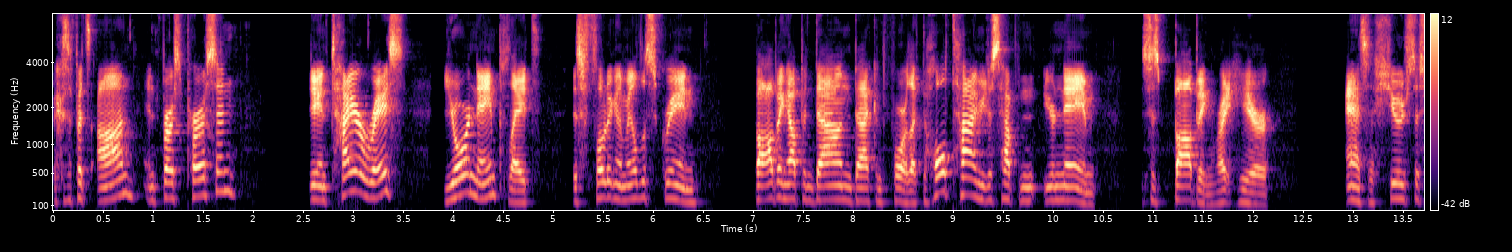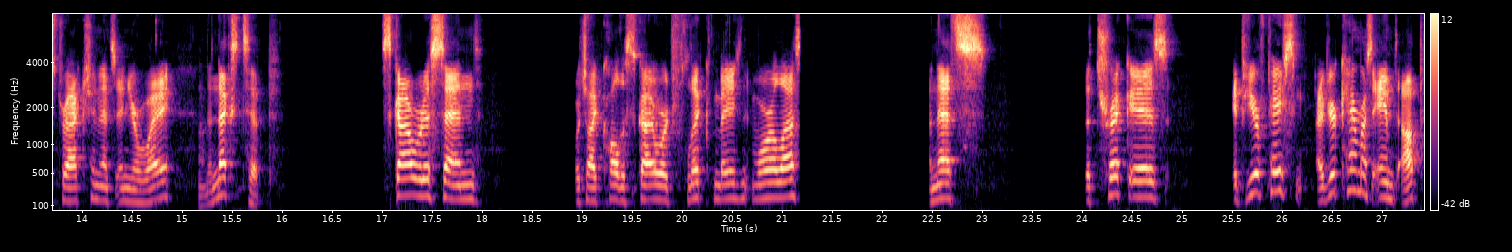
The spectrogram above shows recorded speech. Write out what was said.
Because if it's on in first person, the entire race, your nameplate is floating in the middle of the screen, bobbing up and down, back and forth. Like the whole time you just have your name. It's just bobbing right here. And it's a huge distraction that's in your way. The next tip. Skyward Ascend, which I call the Skyward Flick, more or less. And that's... The trick is, if you're facing... If your camera's aimed up,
